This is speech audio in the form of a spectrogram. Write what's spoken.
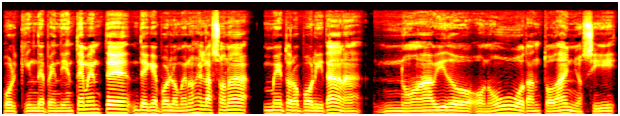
porque independientemente de que por lo menos en la zona metropolitana no ha habido o no hubo tanto daño, sí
